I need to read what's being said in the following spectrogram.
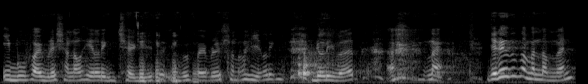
ibu vibrational healing cek gitu ibu vibrational healing geli banget nah jadi itu teman-teman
